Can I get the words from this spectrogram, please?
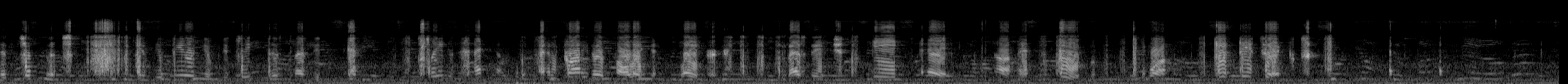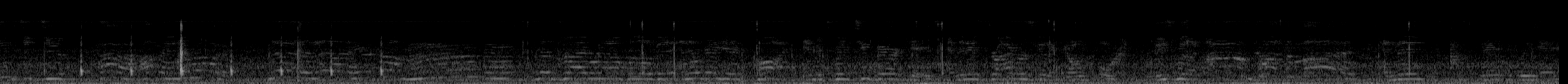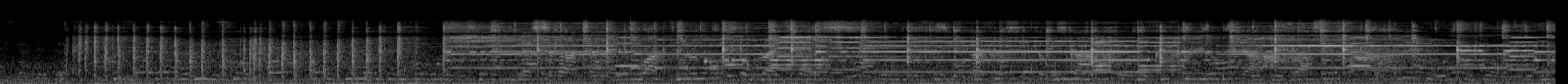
it's just chiplet. If you feel you've treat this message, please hang and try to follow it later. Message EA.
